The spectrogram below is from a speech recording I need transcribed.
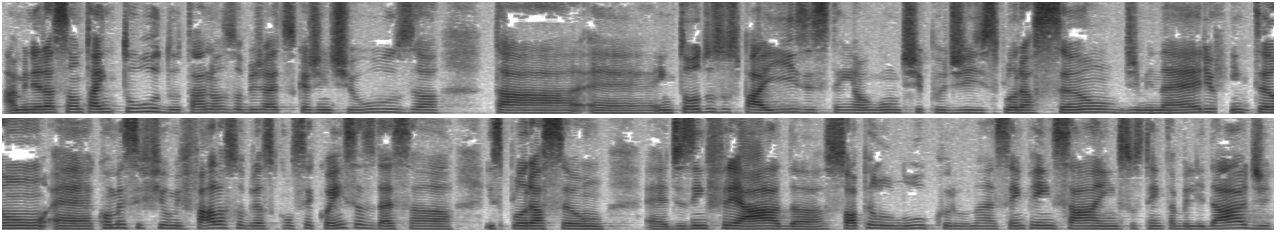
A mineração está em tudo, está nos objetos que a gente usa, está é, em todos os países tem algum tipo de exploração de minério. Então, é, como esse filme fala sobre as consequências dessa exploração é, desenfreada, só pelo lucro, né, sem pensar em sustentabilidade,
